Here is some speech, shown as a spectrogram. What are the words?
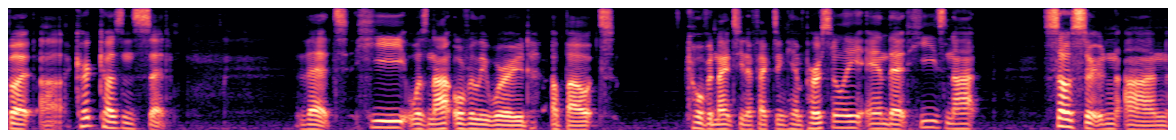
but uh, Kirk Cousins said that he was not overly worried about COVID 19 affecting him personally and that he's not so certain on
